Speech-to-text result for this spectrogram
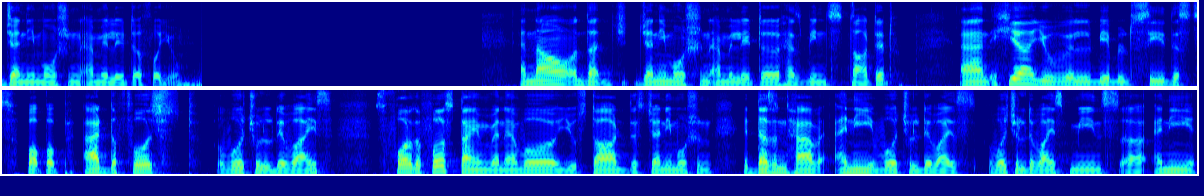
Genymotion emulator for you. And now that the Genymotion emulator has been started and here you will be able to see this pop-up at the first virtual device. So for the first time whenever you start this Genymotion it doesn't have any virtual device. Virtual device means uh, any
